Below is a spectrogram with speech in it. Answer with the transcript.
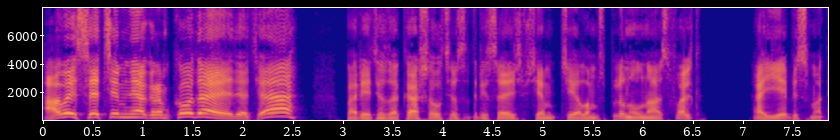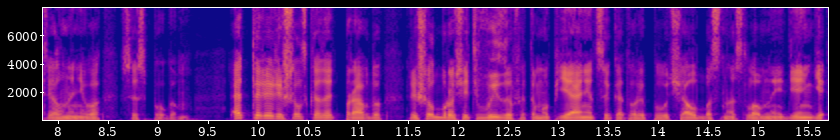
«А вы с этим негром куда идете, а?» Паретти закашлялся, сотрясаясь всем телом, сплюнул на асфальт, а Еби смотрел на него с испугом. Эттери решил сказать правду, решил бросить вызов этому пьянице, который получал баснословные деньги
